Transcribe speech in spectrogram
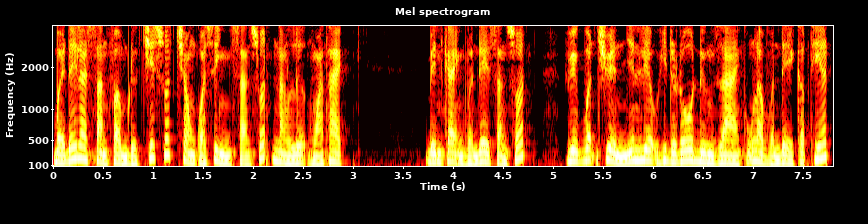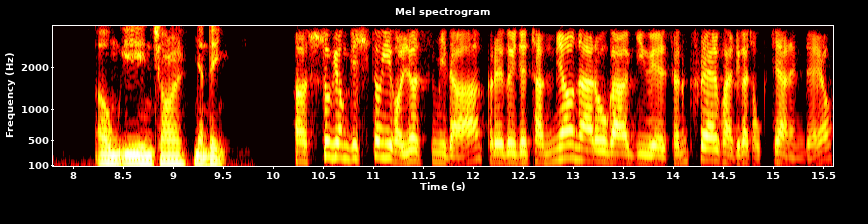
bởi đây là sản phẩm được chiết xuất trong quá trình sản xuất năng lượng hóa thạch. Bên cạnh vấn đề sản xuất, việc vận chuyển nhiên liệu hydro đường dài cũng là vấn đề cấp thiết. Ông Ian Choi nhận định. 수소 경제 시동이 걸렸습니다. 그래도 이제 전면화로 가기 위해서는 풀어야 할 과제가 적지 않은데요.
